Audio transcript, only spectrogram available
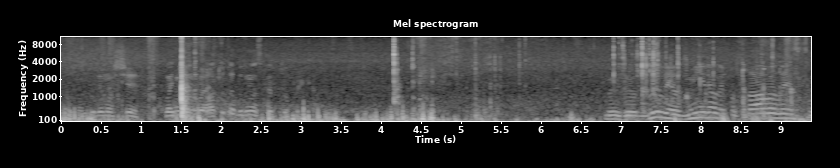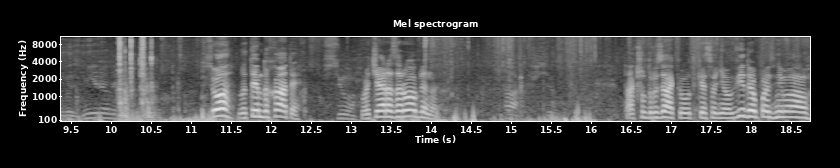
Там будемо ще планувати, а тут буде у нас картопелька. Ми вже відбили, відміряли, поставили, розміряли. Все, летим до хати. Все, Вечеря зароблена. так, все. Так що, друзяки, отаке таке сьогодні вам відео познімав.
